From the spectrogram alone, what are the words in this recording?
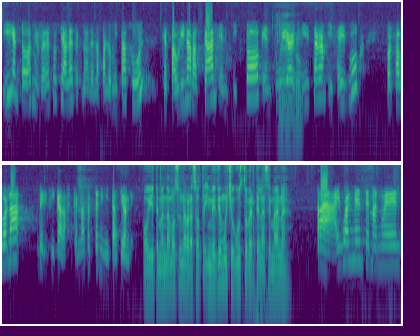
y en todas mis redes sociales, las de la Palomita Azul, que es Paulina Bascal, en TikTok, en Twitter, Claro. Instagram y Facebook. Por favor, la verificada, que no acepten imitaciones. Oye, te mandamos un abrazote y me dio mucho gusto verte en la semana. Ah, igualmente, Manuel.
